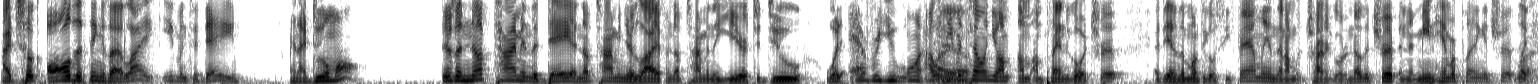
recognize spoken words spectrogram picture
I took all the things I like, even today, and I do them all. There's enough time in the day, enough time in your life, enough time in the year to do whatever you want. I was even telling you I'm, I'm, I'm planning to go a trip at the end of the month to go see family, and then I'm trying to go to another trip, and then me and him are planning a trip. Like Right.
